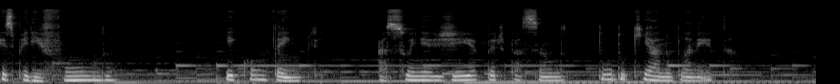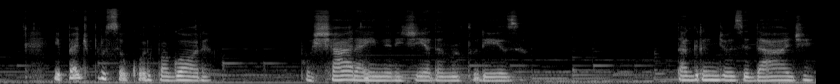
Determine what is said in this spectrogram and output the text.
Respire fundo e contemple a sua energia perpassando tudo o que há no planeta. E pede para o seu corpo agora puxar a energia da natureza, da grandiosidade,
